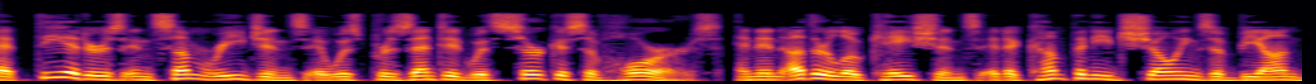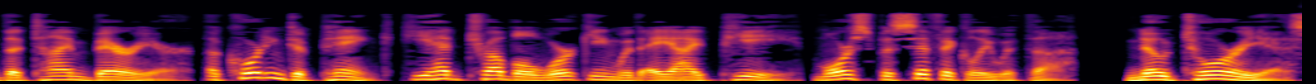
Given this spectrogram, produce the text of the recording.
At theaters in some regions it was presented with Circus of Horrors, and in other locations it accompanied showings of Beyond the Time Barrier. According to Pink, he had trouble working with AIP, more specifically with the notorious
